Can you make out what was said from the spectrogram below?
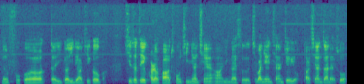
能符合的一个医疗机构吧。其实这一块的话，从几年前啊，应该是七八年前就有，到现在来说，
